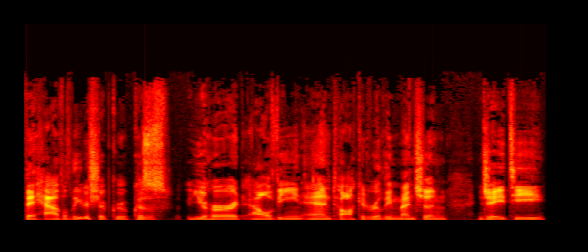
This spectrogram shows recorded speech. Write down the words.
they have a leadership group because you heard Allvin and Tocchet really mention JT.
